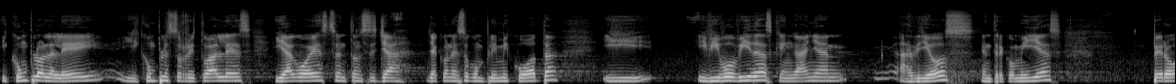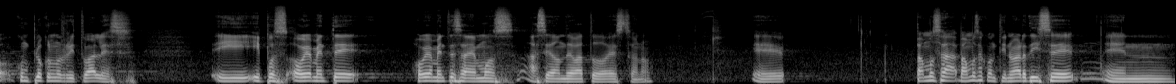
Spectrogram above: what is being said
y, cumplo la ley y cumplo estos rituales y hago esto, entonces ya, ya con eso cumplí mi cuota y, y vivo vidas que engañan a Dios, entre comillas, pero cumplo con los rituales. Y, pues obviamente, obviamente sabemos hacia dónde va todo esto, ¿no? Eh, vamos, a, vamos a continuar, dice, en,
